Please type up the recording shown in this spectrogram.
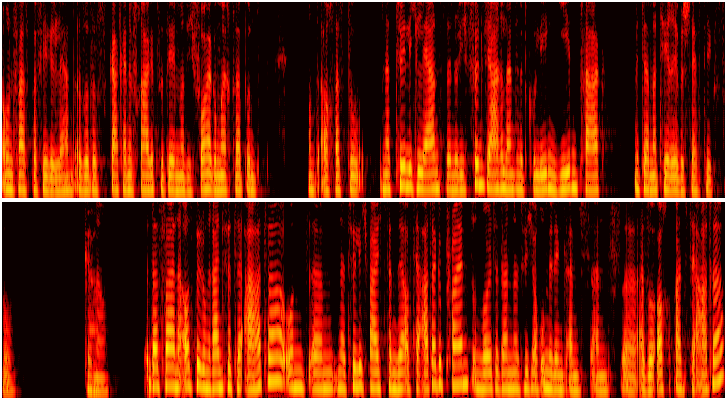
unfassbar viel gelernt. Also das ist gar keine Frage zu dem, was ich vorher gemacht habe und, und auch was du natürlich lernst, wenn du dich fünf Jahre lang mit Kollegen jeden Tag mit der Materie beschäftigst. So. Genau. Das war eine Ausbildung rein für Theater und ähm, natürlich war ich dann sehr auf Theater geprimed und wollte dann natürlich auch unbedingt ans, ans äh, also auch ans Theater.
